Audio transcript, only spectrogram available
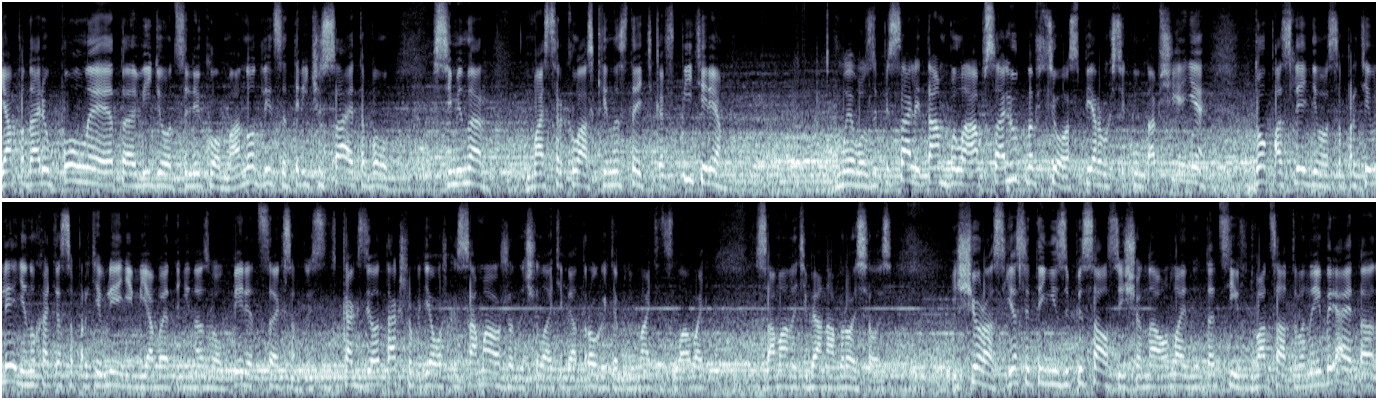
я подарю полное это видео целиком. Оно длится 3 часа, это был семинар, мастер-класс кинестетика в Питере мы его записали, там было абсолютно все, с первых секунд общения до последнего сопротивления, ну хотя сопротивлением я бы это не назвал, перед сексом. То есть как сделать так, чтобы девушка сама уже начала тебя трогать, обнимать и целовать, сама на тебя набросилась. Еще раз, если ты не записался еще на онлайн-интенсив 20 ноября, это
